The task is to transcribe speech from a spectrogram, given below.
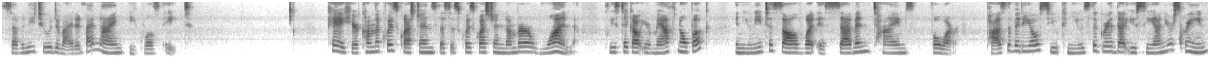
72 divided by 9 equals 8. Okay, here come the quiz questions. This is quiz question number 1. Please take out your math notebook and you need to solve what is 7 times 4. Pause the video so you can use the grid that you see on your screen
